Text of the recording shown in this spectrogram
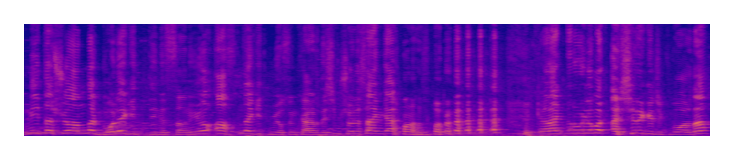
Nita şu anda gole gittiğini sanıyor. Aslında gitmiyorsun kardeşim. Şöyle sen gel bana doğru. Karakter oynamak aşırı gıcık bu arada.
